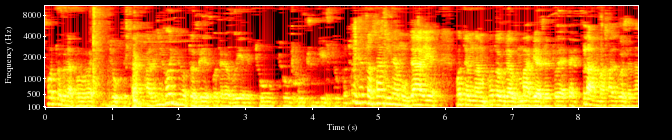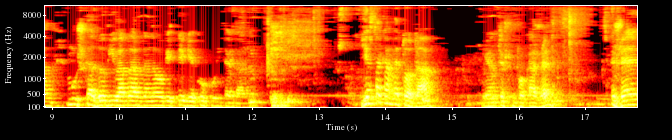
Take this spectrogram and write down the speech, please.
fotografować duchy, tak? Ale nie chodzi o to, że je fotografujemy tu, tu, tu, czy gdzieś tu. Bo to się czasami nam udaje, potem nam fotograf wmawia, że to jakaś plama, albo że nam muszka zrobiła, prawda, na obiektywie kuku i tak dalej. Jest taka metoda, ja ją też tu pokażę, że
